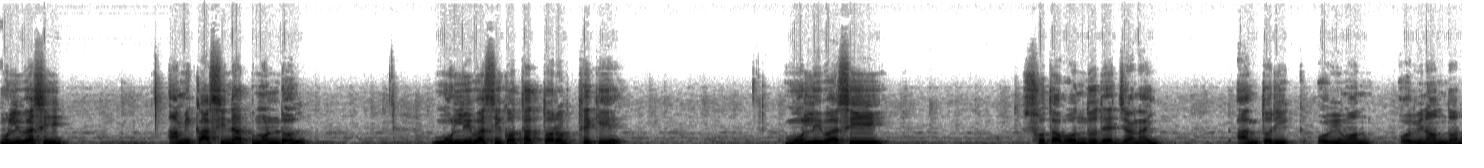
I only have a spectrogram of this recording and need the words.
মূল্যবাসী আমি কাশীনাথ মণ্ডল মূল্যবাসী কথার তরফ থেকে মূল্যবাসী শ্রোতাবন্ধুদের জানাই আন্তরিক অভিমন, অভিনন্দন।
